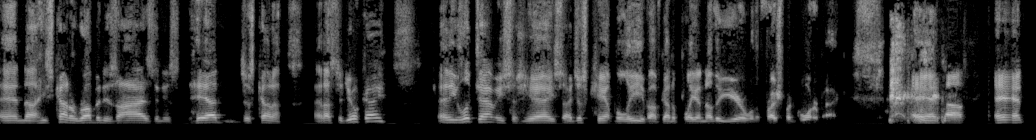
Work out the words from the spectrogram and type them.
and uh, he's kind of rubbing his eyes and his head, just kind of. And I said, "You okay?" And he looked at me. He says, "Yeah." He said, "I just can't believe I've got to play another year with a freshman quarterback." And uh, and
